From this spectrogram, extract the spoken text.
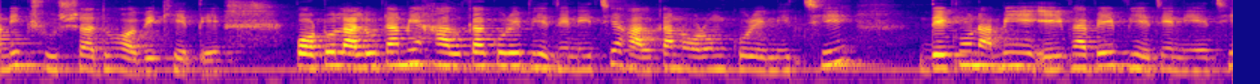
অনেক সুস্বাদু হবে খেতে। পটল আলুটা আমি হালকা করে ভেজে নিচ্ছি, হালকা নরম করে নিচ্ছি। দেখুন, আমি এইভাবে ভেজে নিয়েছি,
